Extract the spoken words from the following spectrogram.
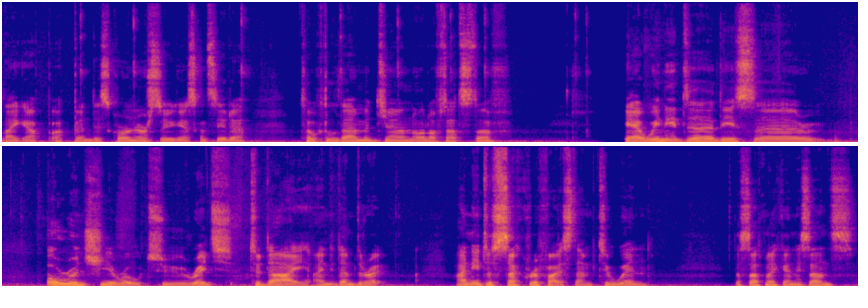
Like up up in this corner so you guys can see the total damage and all of that stuff. Yeah, we need uh, these uh, orange hero to rage to die. I need them to I need to sacrifice them to win. Does that make any sense?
